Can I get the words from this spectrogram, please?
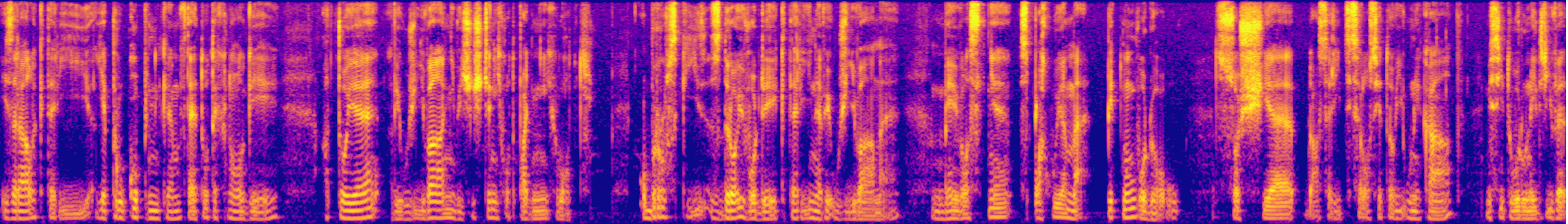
Izrael, který je průkopníkem v této technologii a to je využívání vyčištěných odpadních vod. Obrovský zdroj vody, který nevyužíváme, my vlastně splachujeme pitnou vodou, což je, dá se říct, celosvětový unikát. My si tu vodu nejdříve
